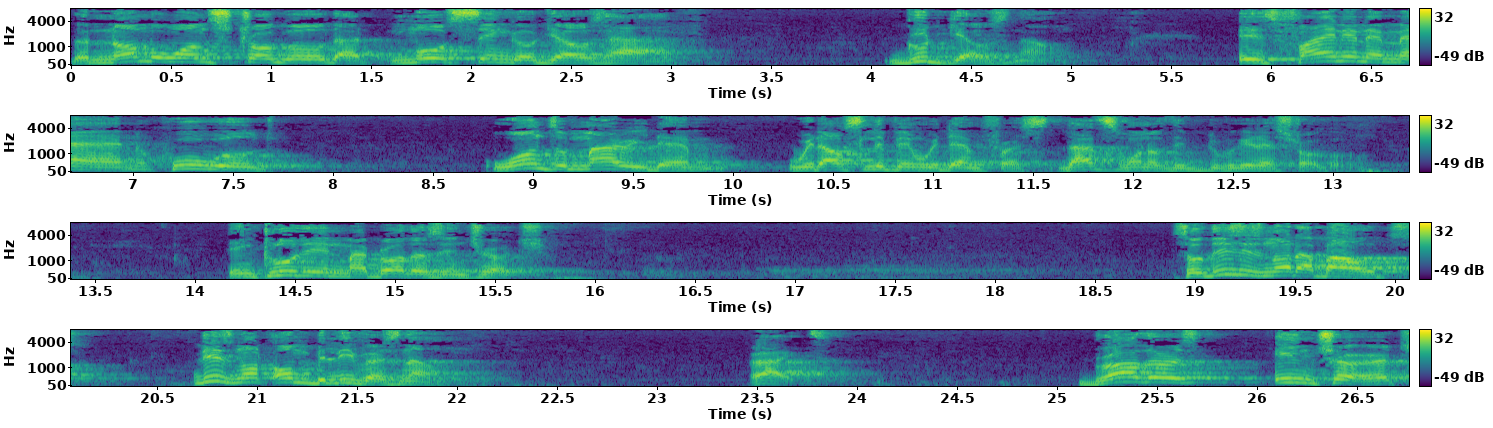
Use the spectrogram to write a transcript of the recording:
The number one struggle that most single girls have good girls now, is finding a man who would want to marry them without sleeping with them first. That's one of the greatest struggle. Including my brothers in church. So this is not about, this is not unbelievers now. Right. Brothers in church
